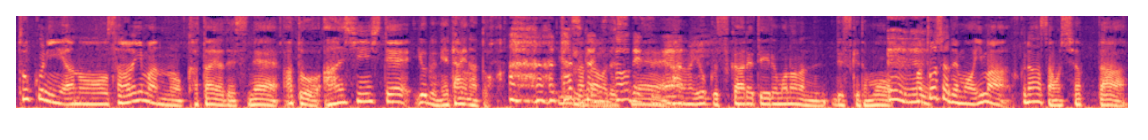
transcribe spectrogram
特にあのサラリーマンの方やですねあと安心して夜寝たいなと、うん、いう方はですね。ですねあのよく使われているものなんですけども、えー、まあ、当社でも今福永さんおっしゃった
